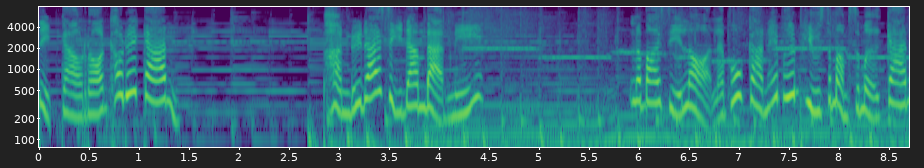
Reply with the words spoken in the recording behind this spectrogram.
ติดกาวร้อนเข้าด้วยกัน พันด้วยด้ายสีดำแบบนี้ระบายสีหลอดและผู้กันให้พื้นผิวสม่ำเสมอกัน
